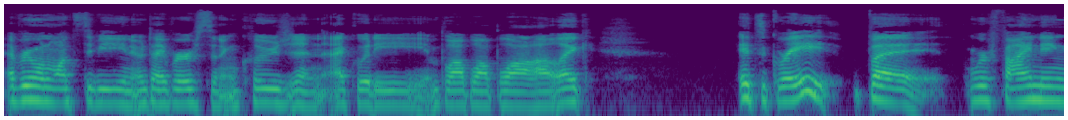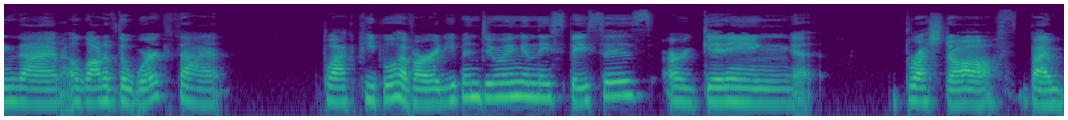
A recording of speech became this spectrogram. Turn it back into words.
everyone wants to be, you know, diverse and inclusion, equity and blah, blah, blah. Like it's great, but we're finding that a lot of the work that black people have already been doing in these spaces are getting brushed off by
